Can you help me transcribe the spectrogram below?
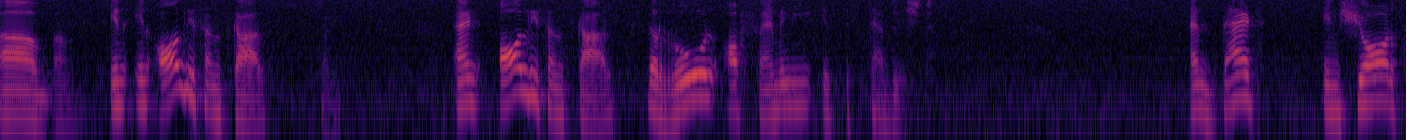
uh, in, in all the sanskars sorry and all the sanskars the role of family is established and that ensures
